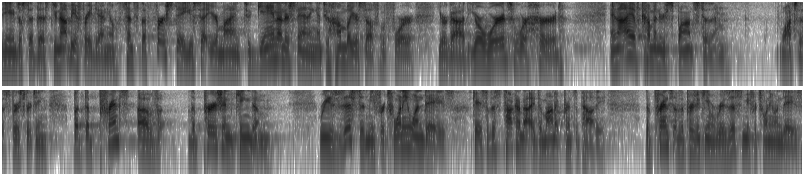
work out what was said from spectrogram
The angel said this Do not be afraid, Daniel. Since the first day you set your mind to gain understanding and to humble yourself before your God, your words were heard, and I have come in response to them. Watch this, verse 13. But the prince of the Persian kingdom resisted me for 21 days. Okay, so this is talking about a demonic principality the prince of the Persian kingdom resisted me for 21 days.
